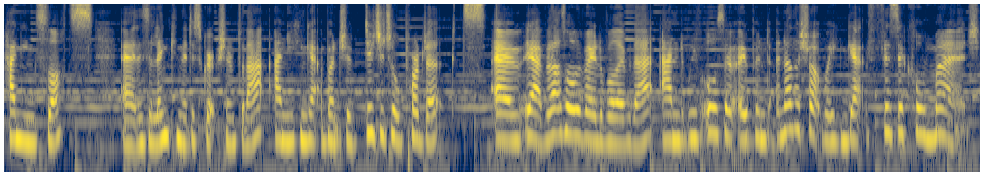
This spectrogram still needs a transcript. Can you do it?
hanging slots. Uh, there's a link in the description for that, and you can get a bunch of digital products. Um, yeah, but that's all available over there. And we've also opened another shop where you can get physical merch.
